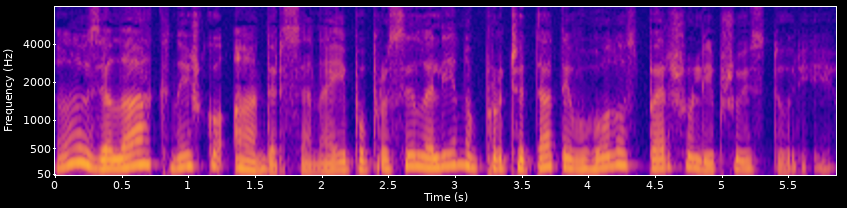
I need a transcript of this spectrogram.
Вона взяла книжку Андерсена і попросила Ліну прочитати вголос першу ліпшу історію.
